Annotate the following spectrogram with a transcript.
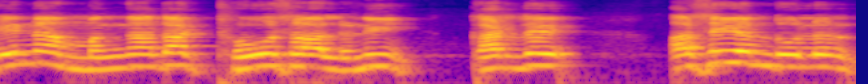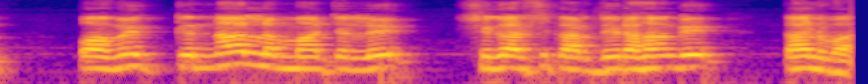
ਇਹਨਾਂ ਮੰਗਾਂ ਦਾ ਠੋਸ ਹੱਲ ਨਹੀਂ ਕੱਢਦੇ ਅਸੀਂ ਅੰਦੋਲਨ ਭਾਵੇਂ ਕਿੰਨਾ ਲੰਮਾ ਚੱਲੇ ਸੰਘਰਸ਼ ਕਰਦੇ ਰਹਾਂਗੇ। ਧੰਨਵਾਦ।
